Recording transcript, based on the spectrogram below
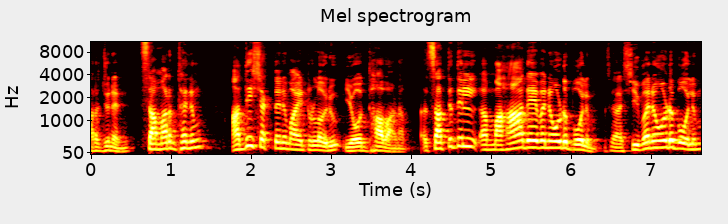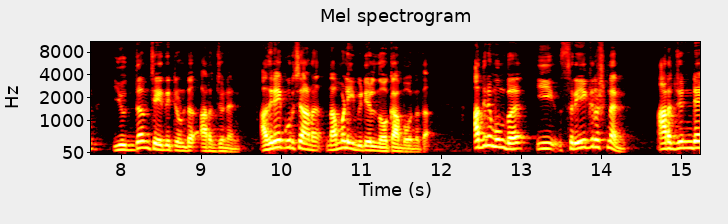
അർജുനൻ സമർത്ഥനും അതിശക്തനുമായിട്ടുള്ള ഒരു യോദ്ധാവാണ്. സത്യത്തിൽ മഹാദേവനോട് പോലും ശിവനോട് പോലും യുദ്ധം ചെയ്തിട്ടുണ്ട് അർജുനൻ. അതിനെക്കുറിച്ചാണ് നമ്മൾ ഈ വീഡിയോയിൽ നോക്കാൻ പോകുന്നത്. അതിനു മുമ്പ് ഈ ശ്രീകൃഷ്ണൻ അർജുനന്റെ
